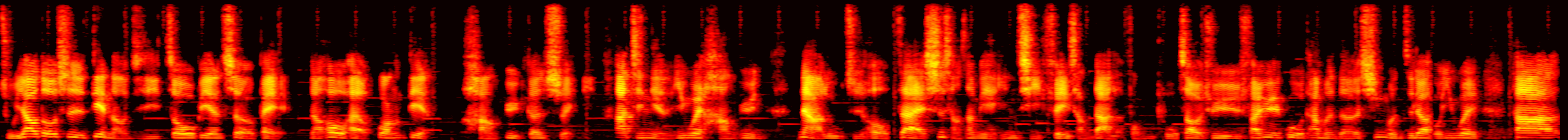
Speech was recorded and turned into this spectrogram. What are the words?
主要都是电脑及周边设备，然后还有光电、航运跟水泥。那今年因为航运纳入之后，在市场上面引起非常大的风波。稍微去翻阅过他们的新闻资料，因为它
